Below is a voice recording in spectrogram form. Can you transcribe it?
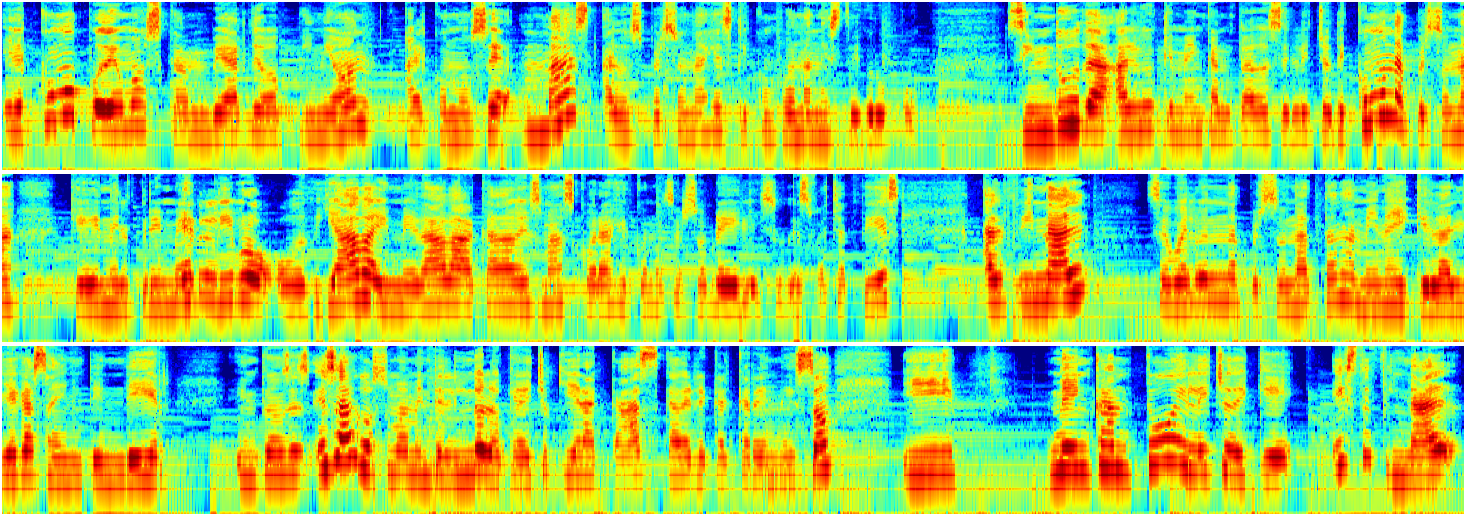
el cómo podemos cambiar de opinión al conocer más a los personajes que conforman este grupo. Sin duda, algo que me ha encantado es el hecho de cómo una persona que en el primer libro odiaba y me daba cada vez más coraje conocer sobre ella y su desfachatez, al final se vuelve una persona tan amena y que la llegas a entender. Entonces, es algo sumamente lindo lo que ha hecho Kiera Kass, cabe recalcar en eso. Y me encantó el hecho de que este final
